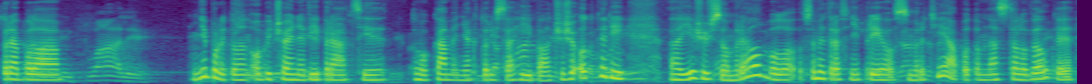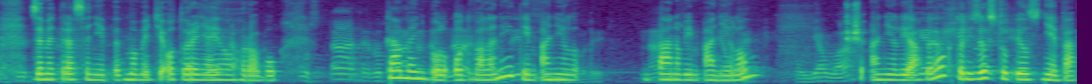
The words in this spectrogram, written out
ktorá bola... Neboli to len obyčajné vibrácie toho kameňa, ktorý sa hýbal. Čiže odkedy e, Ježiš zomrel, bolo zemetrasenie pri jeho smrti a potom nastalo veľké zemetrasenie v momente otvorenia jeho hrobu. Kameň bol odvalený tým aniel, pánovým anielom čiže aniel Jahveho, ktorý zostúpil z neba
